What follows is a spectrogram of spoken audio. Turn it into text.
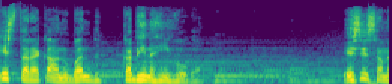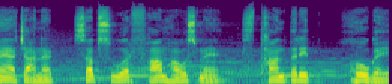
इस तरह का अनुबंध कभी नहीं होगा। इसी समय अचानक सब सुअर फार्म हाउस में स्थानांतरित हो गए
